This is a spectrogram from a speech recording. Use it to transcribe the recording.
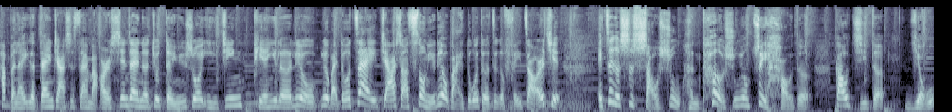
它本来一个单价是三百二，现在呢就等于说已经便宜了六六百多，再加上送你六百多的这个。肥皂，而且，哎，这个是少数很特殊，用最好的高级的油，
